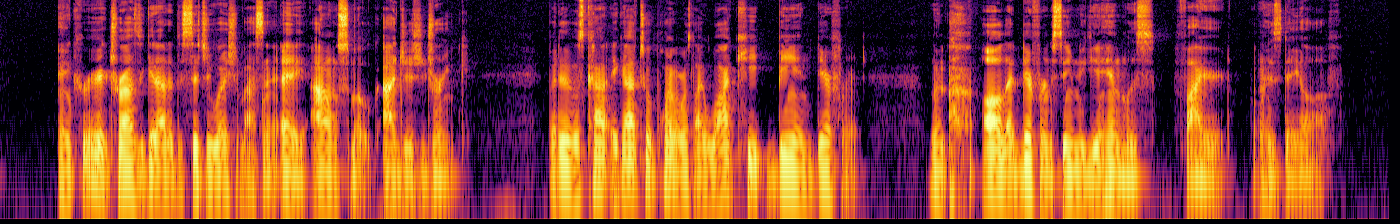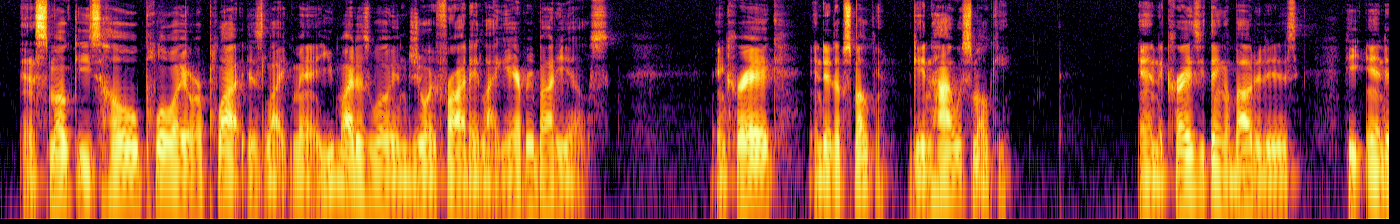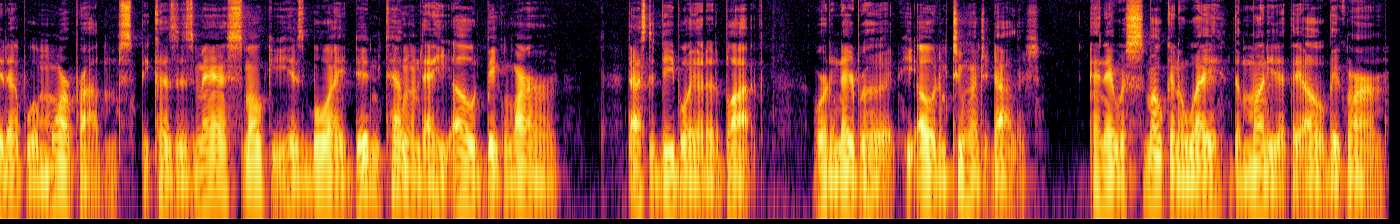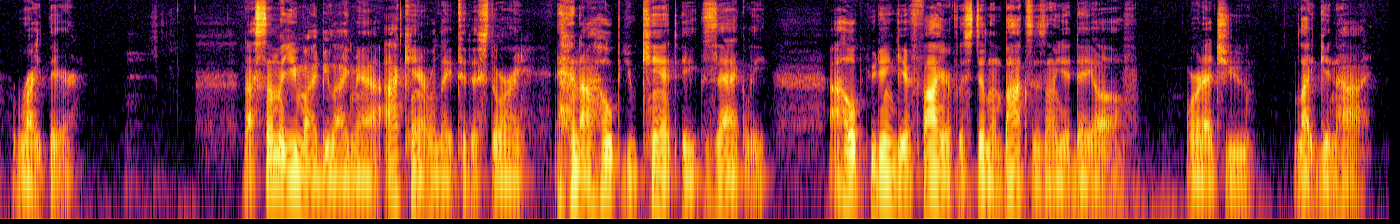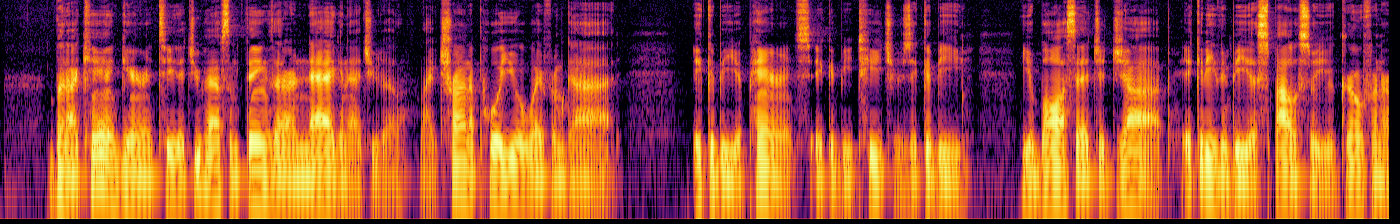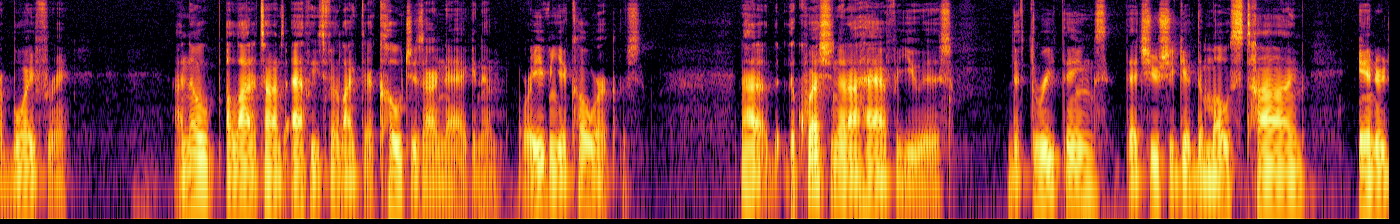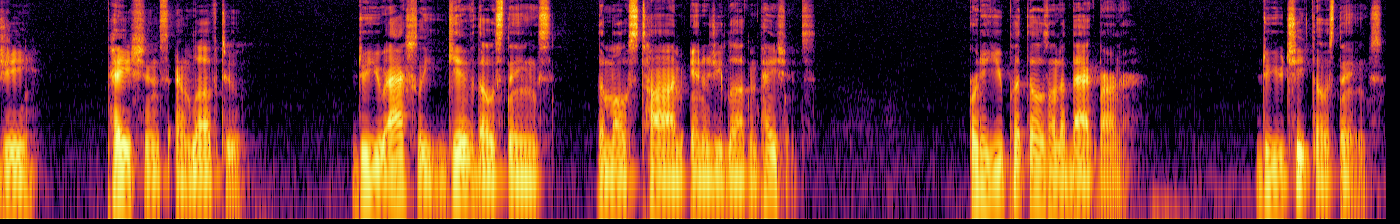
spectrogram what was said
And Craig tries to get out of the situation by saying, Hey, I don't smoke. I just drink. But it was kind of, it got to a point where it's like, why keep being different when all that difference seemed to get him was fired on his day off? And Smokey's whole ploy or plot is like, man, you might as well enjoy Friday like everybody else. And Craig ended up smoking, getting high with Smokey. And the crazy thing about it is, he ended up with more problems because his man Smokey, his boy, didn't tell him that he owed Big Worm, that's the D boy out of the block or the neighborhood, he owed him $200. And they were smoking away the money that they owed Big Worm right there. Now, some of you might be like, man, I can't relate to this story. And I hope you can't exactly. I hope you didn't get fired for stealing boxes on your day off or that you like getting high. But I can guarantee that you have some things that are nagging at you, though, like trying to pull you away from God. It could be your parents, it could be teachers, it could be your boss at your job, it could even be your spouse or your girlfriend or boyfriend. I know a lot of times athletes feel like their coaches are nagging them, or even your coworkers. Now, the question that I have for you is the three things that you should give the most time, energy, patience, and love to, do you actually give those things the most time, energy, love, and patience? Or do you put those on the back burner? Do you cheat those things?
